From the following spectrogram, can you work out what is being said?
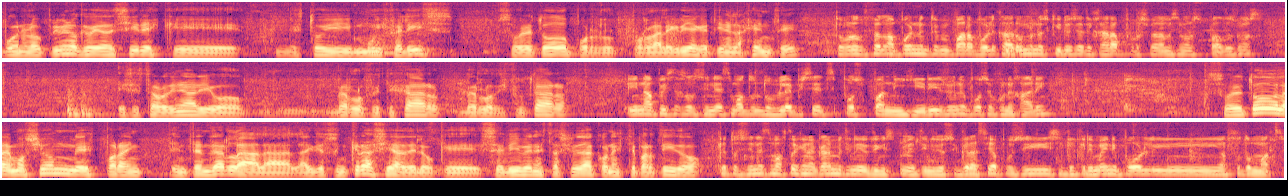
Bueno, lo primero que voy a decir es que estoy muy feliz, sobre todo por, por la alegría que tiene la gente. Το πρώτο που θέλω να πω είναι ότι είμαι πάρα πολύ χαρούμενο, κυρίω για τη χαρά που προσφέραμε σήμερα στου παδού μα. Es extraordinario verlos festejar, verlos disfrutar. Είναι απίστευτο το συνέστημα όταν το βλέπει έτσι, πώ πανηγυρίζουν, πώ έχουν χαρεί. Sobre todo la emoción es para en- entender la, la- la idiosincrasia de lo que se vive en esta ciudad con este partido. Και το συνέστημα αυτό έχει να κάνει με την, ιδιο- με την ιδιοσυγκρασία που ζει η συγκεκριμένη πόλη αυτό το μάτσο.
